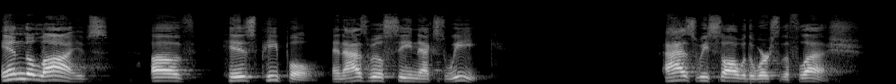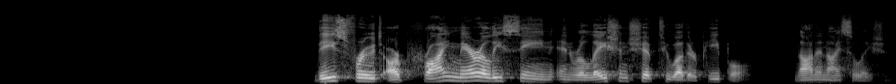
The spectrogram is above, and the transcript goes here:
in the lives of His people. And as we'll see next week, as we saw with the works of the flesh, these fruit are primarily seen in relationship to other people, not in isolation.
